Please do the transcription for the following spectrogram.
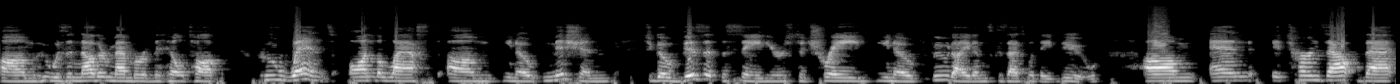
um, who was another member of the Hilltop, who went on the last, um, you know, mission to go visit the Saviors to trade, you know, food items because that's what they do. Um, and it turns out that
